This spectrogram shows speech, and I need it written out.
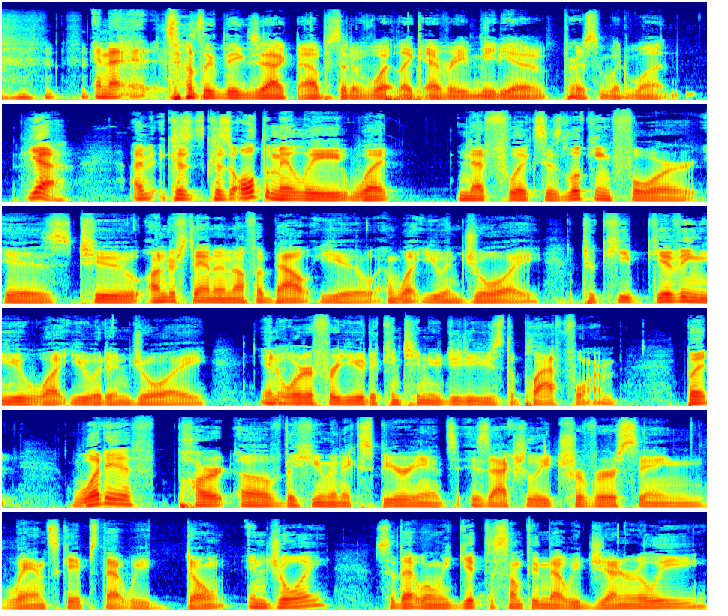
and I, Sounds like the exact opposite of what like every media person would want. Yeah, because because ultimately what Netflix is looking for is to understand enough about you and what you enjoy to keep giving you what you would enjoy in order for you to continue to use the platform. But what if part of the human experience is actually traversing landscapes that we don't enjoy so that when we get to something that we generally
